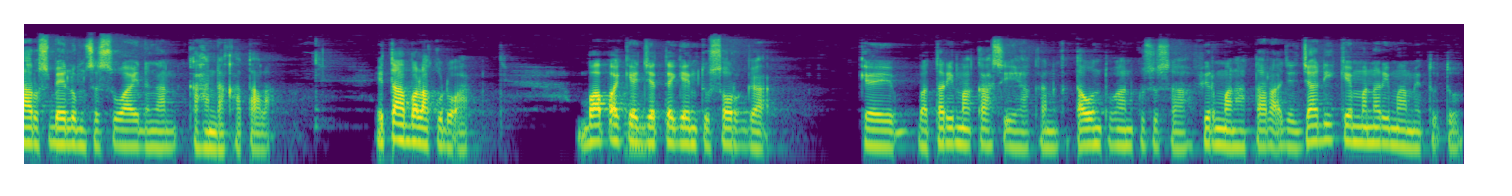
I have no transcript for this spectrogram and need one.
tarus belum sesuai dengan kehendak hatala ita berlaku doa Bapa ke jetegen tu sorga ke berterima kasih akan ketahuan Tuhan khususnya firman hatala aja jadi ke menerima metutu.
